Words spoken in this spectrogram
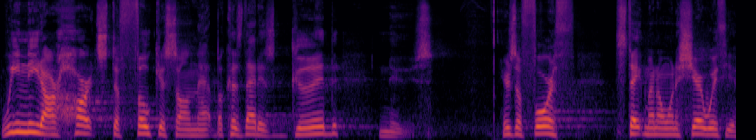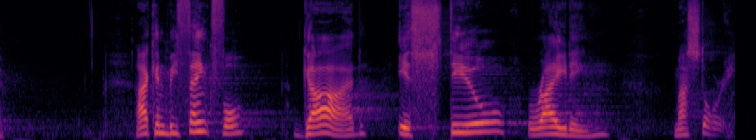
We need our hearts to focus on that because that is good news. Here's a fourth statement I want to share with you. I can be thankful God is still writing my story.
